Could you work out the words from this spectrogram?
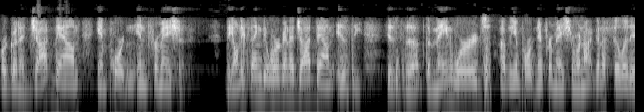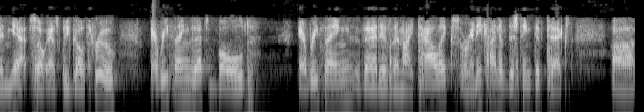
we're going to jot down important information. The only thing that we're going to jot down is the is the, the main words of the important information. We're not going to fill it in yet. So as we go through, everything that's bold, everything that is in italics or any kind of distinctive text, uh,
